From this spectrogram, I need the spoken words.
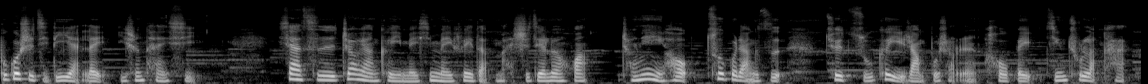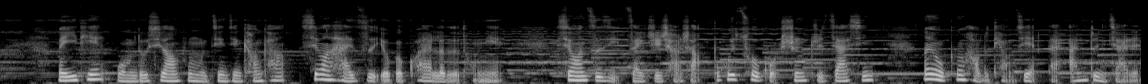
不过是几滴眼泪，一声叹息。下次照样可以没心没肺的满世界乱晃。成年以后，错过两个字，却足可以让不少人后背惊出冷汗。每一天，我们都希望父母健健康康，希望孩子有个快乐的童年，希望自己在职场上不会错过升职加薪，能有更好的条件来安顿家人。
